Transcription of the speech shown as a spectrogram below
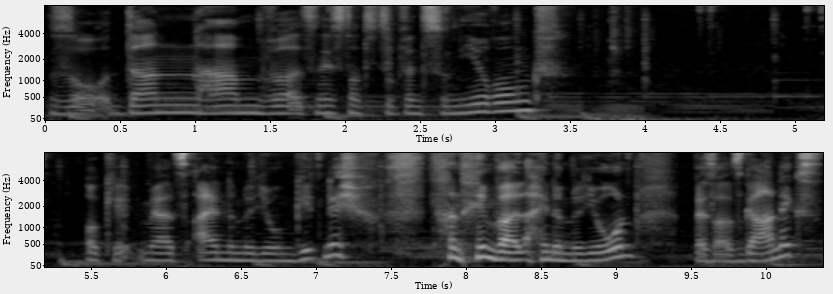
So, dann haben wir als nächstes noch die Subventionierung. Okay, mehr als eine Million geht nicht. Dann nehmen wir halt eine Million. Besser als gar nichts.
